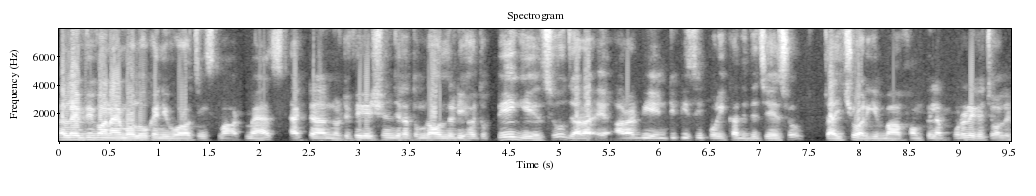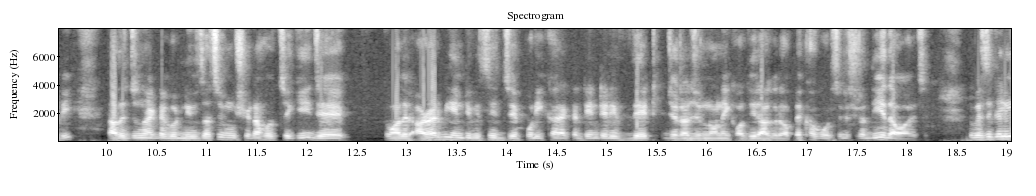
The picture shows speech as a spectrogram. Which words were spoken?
Hello everyone I am Alok and you watching smart maths একটা নোটিফিকেশন যেটা তোমরা অলরেডি হয়তো পেয়ে গিয়েছো, যারা আরআরবি এনটিপিসি পরীক্ষা দিতে চেয়েছো, চাইছো আর কি, বা ফর্ম ফিল আপ করে রেখেছো অলরেডি তাদের জন্য একটা গুড নিউজ আছে এবং সেটা হচ্ছে কি যে, তোমাদের আরআরবি এনটিপিসির যে পরীক্ষার একটা টেন্টেটিভ ডেট যেটার জন্য অনেক অধীর আগ্রহে অপেক্ষা করছিল, সেটা দিয়ে দেওয়া হয়েছে। তো বেসিক্যালি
